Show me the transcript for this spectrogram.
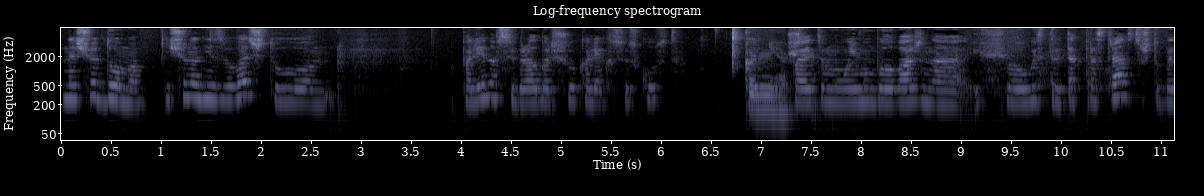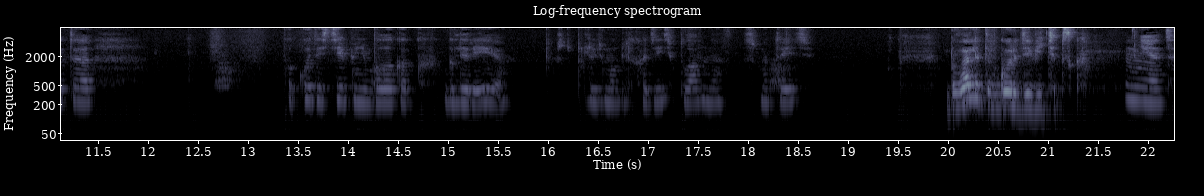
Насчет дома. Еще надо не забывать, что Поленов собирал большую коллекцию искусств. Конечно. Поэтому ему было важно еще выстроить так пространство, чтобы это в какой-то степени было как галерея, чтобы люди могли ходить плавно, смотреть. Была ли ты в городе Витебск? Нет.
